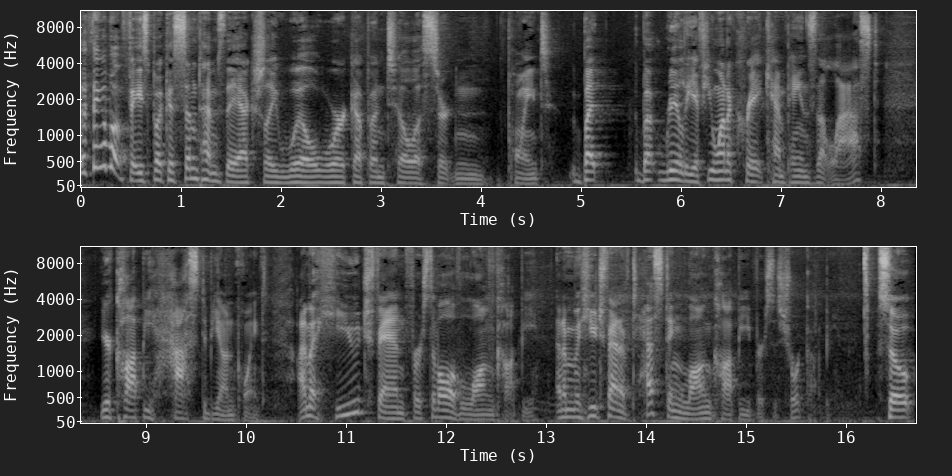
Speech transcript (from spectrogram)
The thing about Facebook is sometimes they actually will work up until a certain point. But but really if you want to create campaigns that last, your copy has to be on point. I'm a huge fan first of all of long copy. And I'm a huge fan of testing long copy versus short copy. So,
